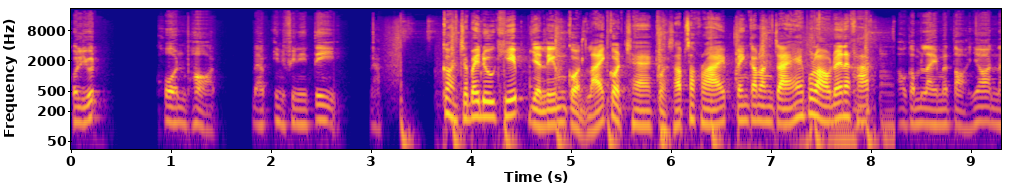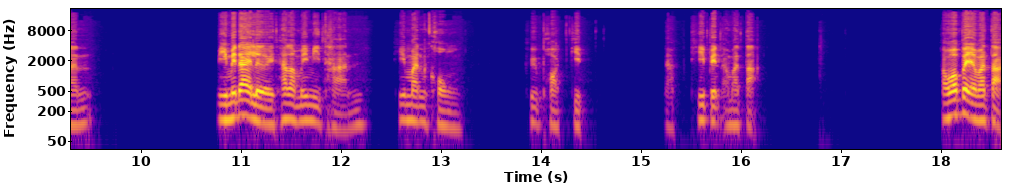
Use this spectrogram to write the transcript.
กลยุทธ์โคนพอร์ตแบบ Infinity นะครับ ก่อนจะไปดูคลิป อย่าลืมกดไลค์กดแชร์กด Subscribe เป็นกำลังใจให้พวกเราด้วยนะครับ เอากำไรมาต่อยอดนั้น มีไม่ได้เลยถ้าเราไม่มีฐานที่มั่นคง คือพอร์ตกิจนะครับที่เป็นอมตะคำว่าเป็นอมตะ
